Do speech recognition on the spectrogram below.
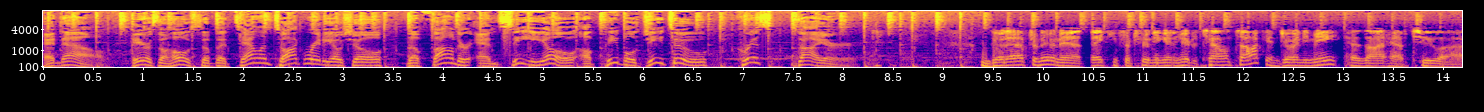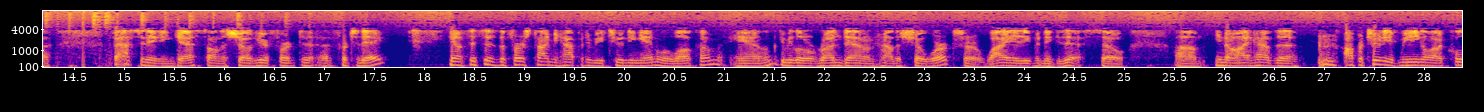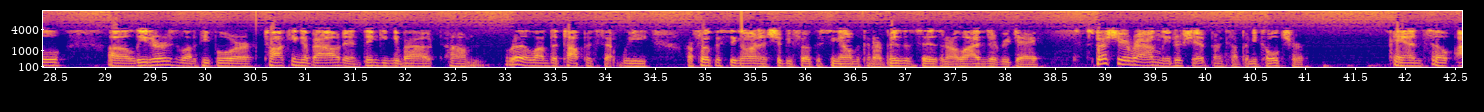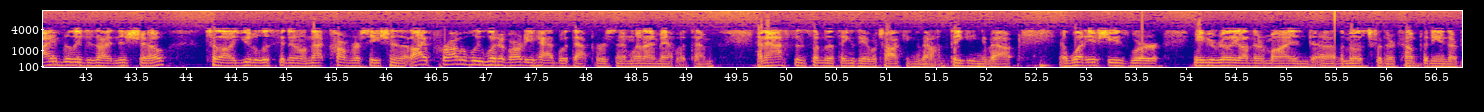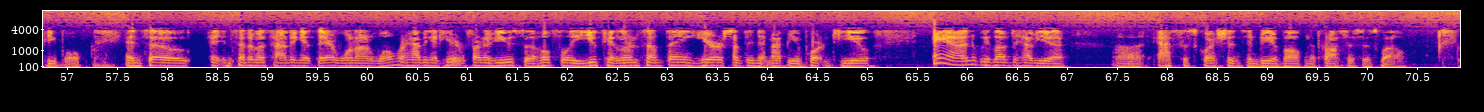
And now, here's the host of the Talent Talk Radio Show, the founder and CEO of People G2, Chris Dyer. Good afternoon, and thank you for tuning in here to Talent Talk and joining me as I have two uh, fascinating guests on the show here for uh, for today. You know, if this is the first time you happen to be tuning in, well, welcome, and let me give you a little rundown on how the show works or why it even exists. So, um, you know, I have the opportunity of meeting a lot of cool uh, leaders. A lot of people are talking about and thinking about um, really a lot of the topics that we are focusing on and should be focusing on within our businesses and our lives every day, especially around leadership and company culture. And so I really designed this show to allow you to listen in on that conversation that I probably would have already had with that person when I met with them and asked them some of the things they were talking about and thinking about and what issues were maybe really on their mind uh, the most for their company and their people. And so instead of us having it there one on one, we're having it here in front of you so hopefully you can learn something, hear something that might be important to you. And we'd love to have you uh, ask us questions and be involved in the process as well.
